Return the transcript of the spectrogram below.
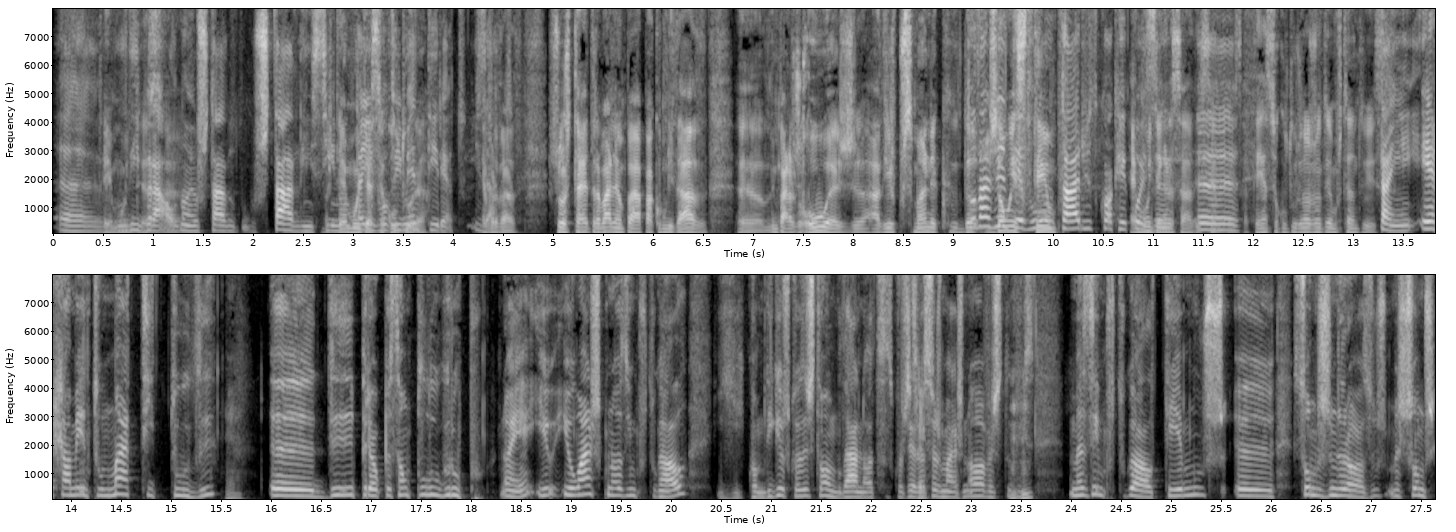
uh, liberal, essa... não é? O Estado, o Estado em si não tem envolvimento direto. É Exato. É verdade. As pessoas trabalham para, para a comunidade, uh, limpar as ruas, há dias por semana que dão, Toda a gente dão esse é voluntário tempo. de qualquer coisa. É muito engraçado, isso é engraçado. Tem essa cultura, nós não temos tanto isso. Tem, é realmente uma atitude hum. De preocupação pelo grupo, não é? Eu, eu, acho que nós em Portugal, e como digo, as coisas estão a mudar, nota-se com as gerações Sim. mais novas, tudo uhum. isso, mas em Portugal temos, uh, somos generosos, mas somos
